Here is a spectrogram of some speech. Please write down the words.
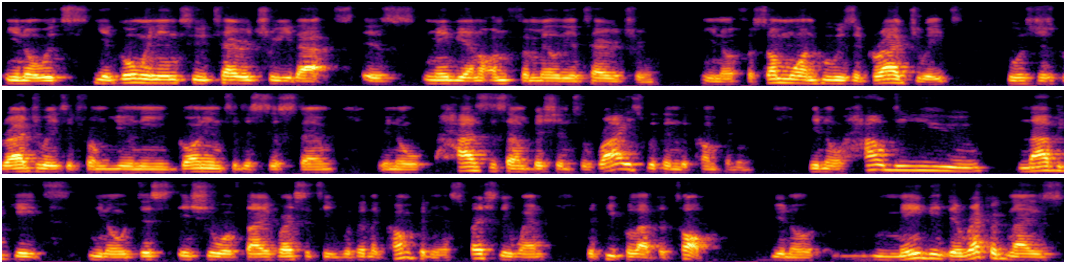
you know it's you're going into territory that is maybe an unfamiliar territory you know for someone who is a graduate who has just graduated from uni, gone into the system, you know, has this ambition to rise within the company. You know, how do you navigate, you know, this issue of diversity within the company, especially when the people at the top, you know, maybe they recognize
